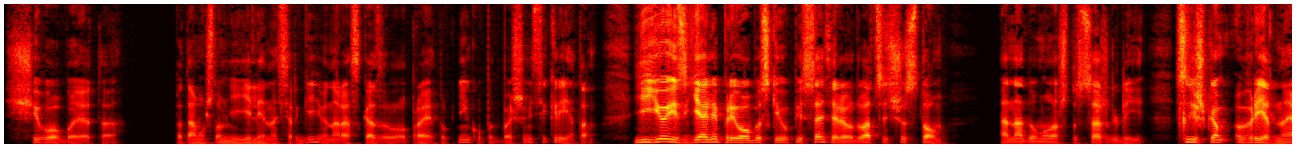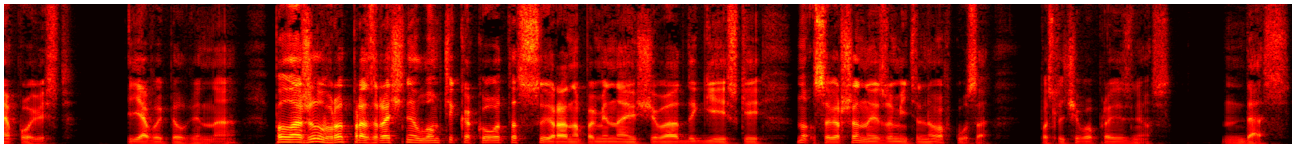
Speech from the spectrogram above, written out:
С чего бы это? Потому что мне Елена Сергеевна рассказывала про эту книгу под большим секретом. Ее изъяли при обыске у писателя в 26-м. Она думала, что сожгли. Слишком вредная повесть. Я выпил вина, положил в рот прозрачный ломтик какого-то сыра, напоминающего адыгейский, но совершенно изумительного вкуса — после чего произнес. «Дас,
